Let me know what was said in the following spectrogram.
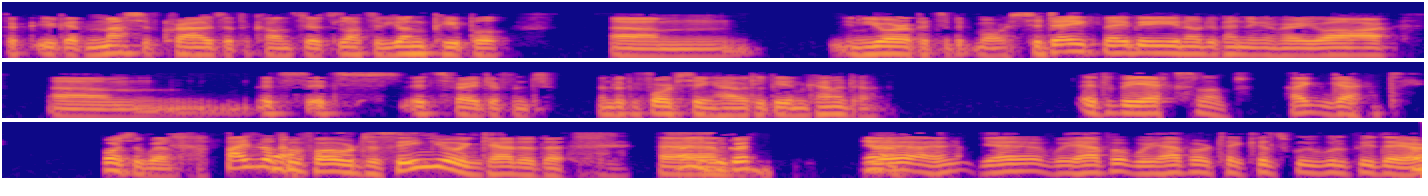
the, you get massive crowds at the concerts, lots of young people. Um, in Europe, it's a bit more sedate, maybe you know, depending on where you are. Um, it's it's it's very different. I'm looking forward to seeing how it'll be in Canada. It'll be excellent. I can guarantee. Of course it will. I'm looking yeah. forward to seeing you in Canada. Um, yeah. yeah, yeah, we have we have our tickets. We will be there.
